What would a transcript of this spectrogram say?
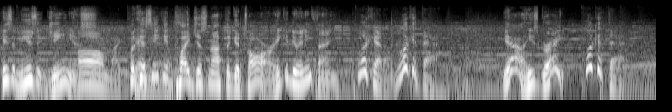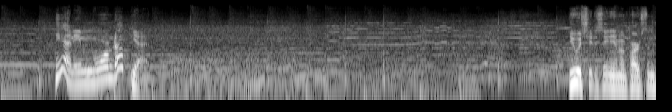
He's a music genius. oh my god. because he could play just not the guitar. He could do anything. Look at him. Look at that. Yeah, he's great. Look at that. He hadn't even warmed up yet. You wish you'd have seen him in person.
